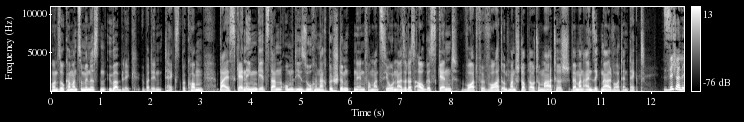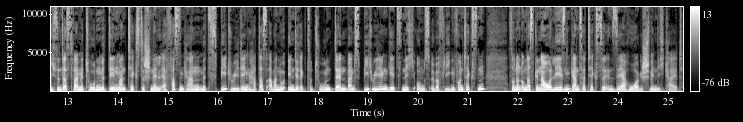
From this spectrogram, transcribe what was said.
Und so kann man zumindest einen Überblick über den Text bekommen. Bei Scanning geht es dann um die Suche nach bestimmten Informationen. Also das Auge scannt Wort für Wort und man stoppt automatisch, wenn man ein Signalwort entdeckt. Sicherlich sind das zwei Methoden, mit denen man Texte schnell erfassen kann. Mit Speedreading hat das aber nur indirekt zu tun, denn beim Speedreading geht es nicht ums Überfliegen von Texten, sondern um das genaue Lesen ganzer Texte in sehr hoher Geschwindigkeit.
